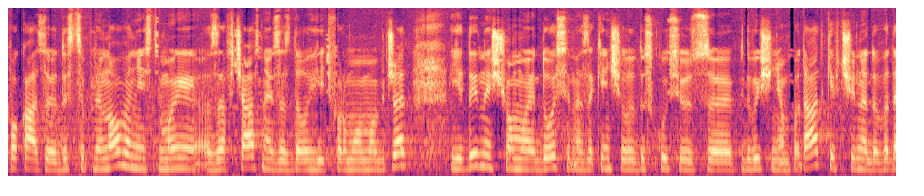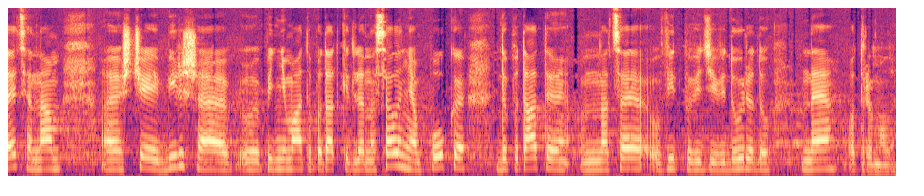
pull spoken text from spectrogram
показує дисциплінованість. Ми завчасно і заздалегідь формуємо бюджет. Єдине, що ми досі не закінчили дискусію з підвищенням податків, чи не доведеться нам е, ще більше піднімати податки для населення, поки депутати на це відповіді від уряду не отримали.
